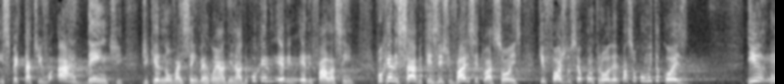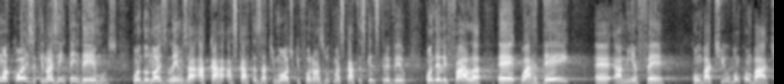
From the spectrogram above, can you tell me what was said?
expectativa ardente de que ele não vai ser envergonhado em nada. Porque ele, ele, ele fala assim? Porque ele sabe que existem várias situações que fogem do seu controle. Ele passou por muita coisa. E uma coisa que nós entendemos, quando nós lemos a, a, as cartas a Timóteo, que foram as últimas cartas que ele escreveu, quando ele fala, é, guardei é, a minha fé, combati o bom combate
